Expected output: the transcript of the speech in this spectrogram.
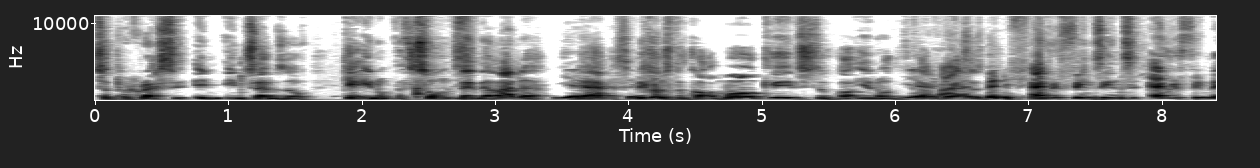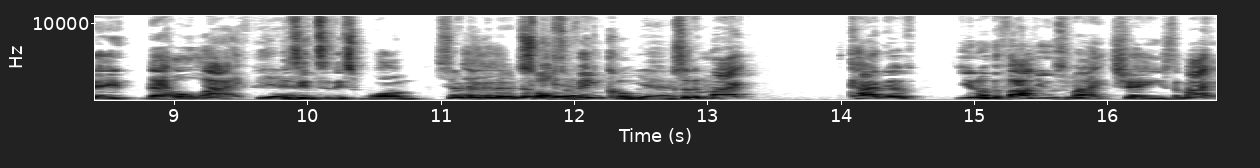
to progress in, in terms of getting up the so the, the ladder. Yeah, so because they've got a mortgage, they've got you know, they've Yeah, got they're access- benefit. everything's into everything they their whole life Yeah. is into this one So they're gonna um, source care. of income. Yeah. So they might kind of you know the values might change. They might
